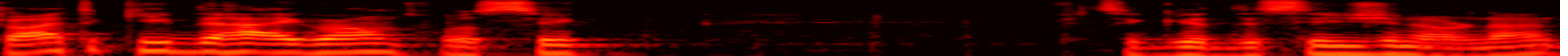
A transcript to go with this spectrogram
Try to keep the high ground. We'll see if it's a good decision or not.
